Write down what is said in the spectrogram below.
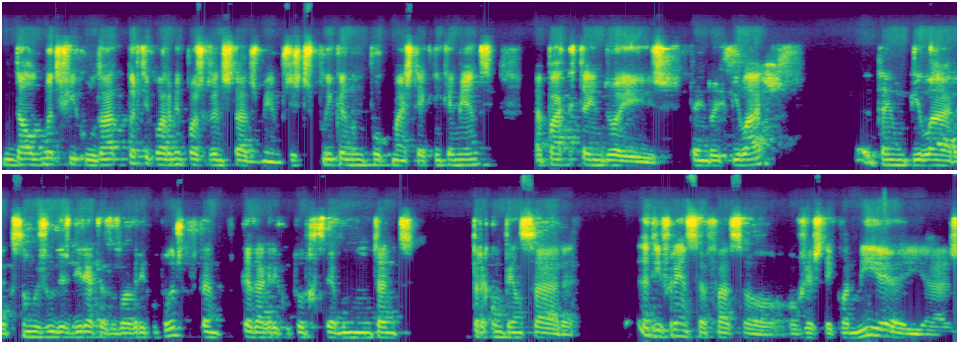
de alguma dificuldade, particularmente para os grandes Estados-membros. Isto explicando um pouco mais tecnicamente, a PAC tem dois, tem dois pilares. Tem um pilar que são ajudas diretas aos agricultores, portanto, cada agricultor recebe um montante para compensar a diferença face ao, ao resto da economia e, às,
